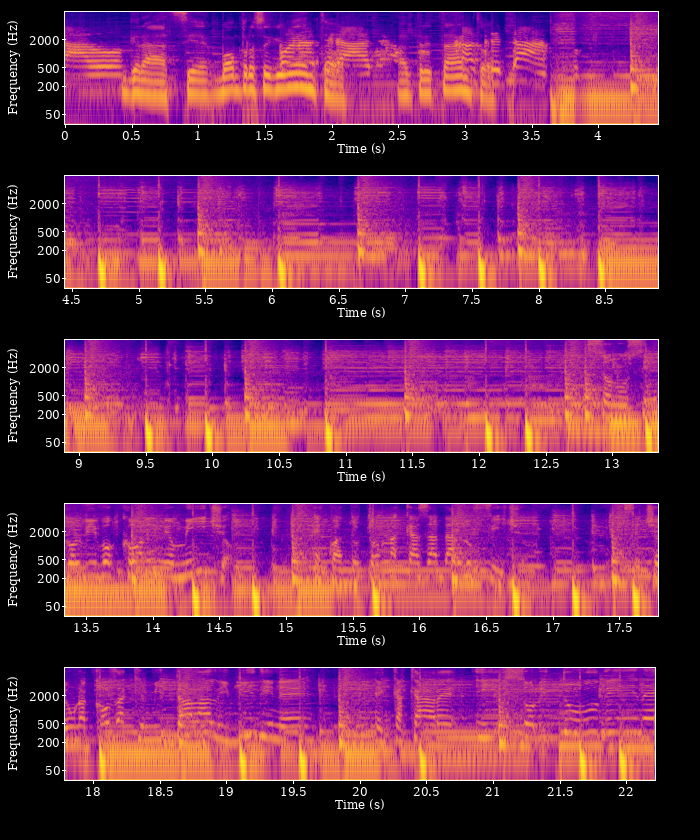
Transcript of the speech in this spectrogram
Bravo. Grazie, buon proseguimento. Altrettanto. Altrettanto. Sono un single vivo con il mio micio E quando torno a casa dall'ufficio Se c'è una cosa che mi dà la libidine È cacare in solitudine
